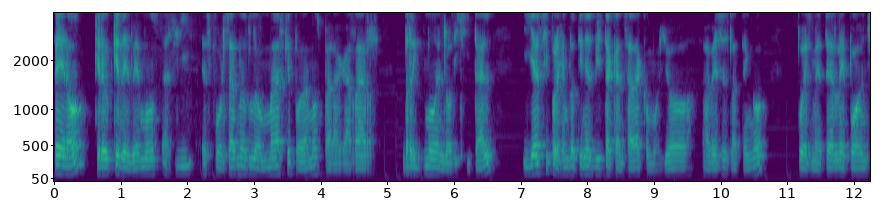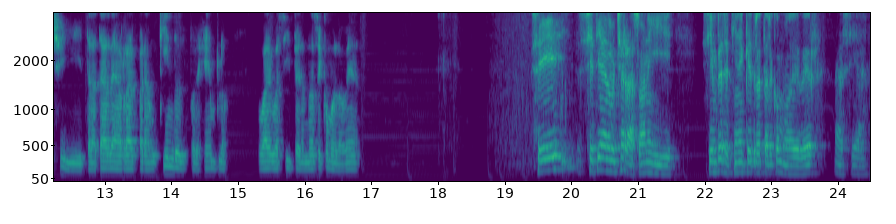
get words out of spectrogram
pero creo que debemos así esforzarnos lo más que podamos para agarrar ritmo en lo digital. Y ya si, por ejemplo, tienes vista cansada como yo a veces la tengo, pues meterle punch y tratar de ahorrar para un Kindle, por ejemplo, o algo así, pero no sé cómo lo vean. Sí, sí tienes mucha razón y siempre se tiene que tratar como de ver hacia,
